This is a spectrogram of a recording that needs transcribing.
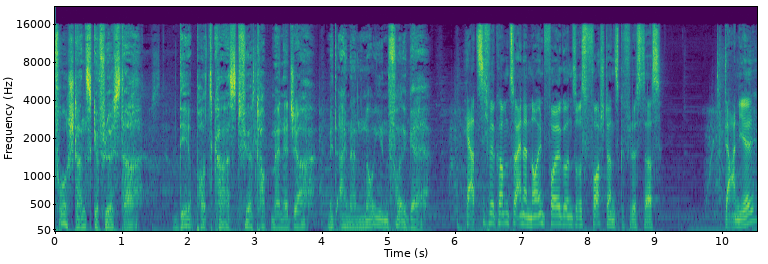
Vorstandsgeflüster, der Podcast für Topmanager mit einer neuen Folge. Herzlich willkommen zu einer neuen Folge unseres Vorstandsgeflüsters. Daniel,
